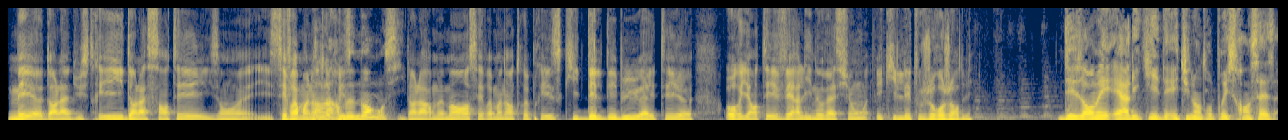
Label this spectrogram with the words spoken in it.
Mais euh, dans l'industrie, dans la santé, ils ont, c'est vraiment une Dans entreprise l'armement aussi. dans l'armement, c'est vraiment une entreprise qui, dès le début, a été orientée vers l'innovation et qui l'est toujours aujourd'hui. Désormais, Air Liquide est une entreprise française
